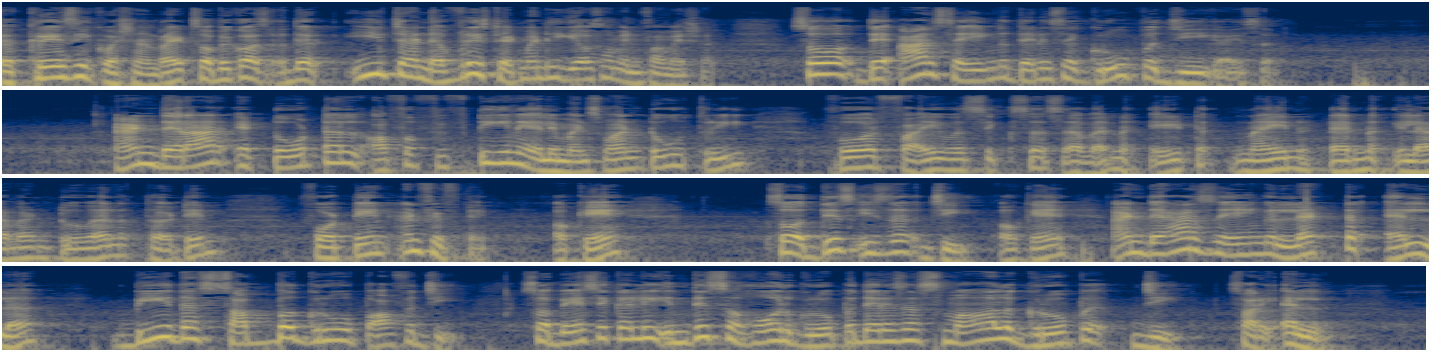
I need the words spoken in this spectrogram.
a crazy question right? So because there each and every statement he gives some information. So they are saying that there is a group G guys. And there are a total of 15 elements. 1 2 3 4 5 6 7 8 9 10 11 12 13 14 and 15 okay so this is a G, okay? And they are saying let L be the subgroup of G. So basically in this whole group, there is a small group G, sorry, L,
